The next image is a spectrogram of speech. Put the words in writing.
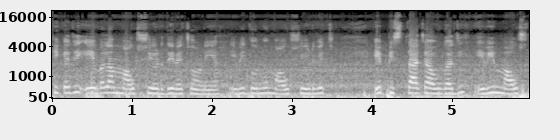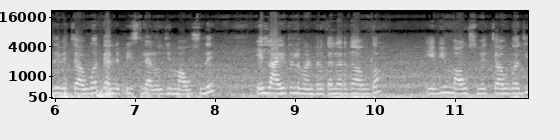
ਠੀਕ ਹੈ ਜੀ, ਇਹ ਵਾਲਾ ਮਾਊਸ ਸ਼ੇਡ ਦੇ ਵਿੱਚ ਆਉਣੀ ਆ। ਇਹ ਵੀ ਦੋਨੋਂ ਮਾਊਸ ਸ਼ੇਡ ਵਿੱਚ। ਇਹ ਪਿਸਤਾ ਚ ਆਊਗਾ ਜੀ। ਇਹ ਵੀ ਮਾਊਸ ਦੇ ਵਿੱਚ ਆਊਗਾ। ਤਿੰਨ ਪੀਸ ਲੈ ਲਓ ਜੀ ਮਾਊਸ ਦੇ। ਇਹ ਲਾਈਟ ਲਵੰਡਰ ਕਲਰ ਦਾ ਆਊਗਾ। ਇਹ ਵੀ ਮਾਊਸ ਵਿੱਚ ਆਊਗਾ ਜੀ।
